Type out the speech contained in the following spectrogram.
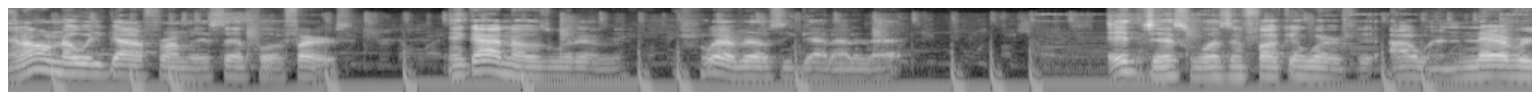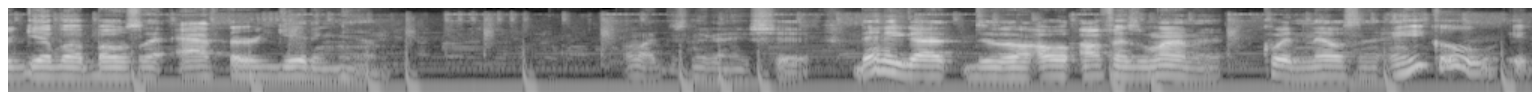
And I don't know what he got from it except for first. And God knows whatever. Whatever else he got out of that. It just wasn't fucking worth it. I would never give up Bosa after getting him. I'm like, this nigga ain't shit. Then he got old offensive lineman, Quenton Nelson, and he cool. It,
